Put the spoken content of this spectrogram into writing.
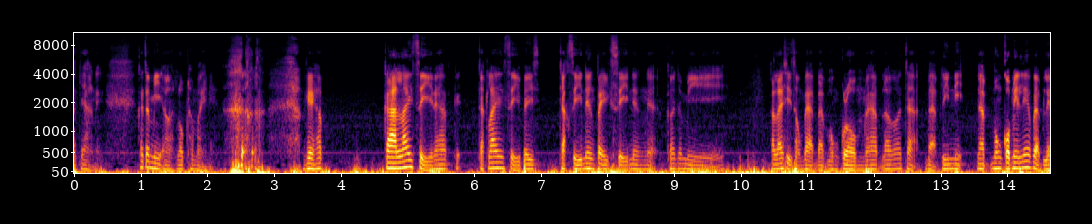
สักอย่างหนึ่ง ก็จะมีอ่าลบทำไมเนี่ย โอเคครับ การไล่สีนะครับ จากไล่สีไปจากสีหนึ่งไปอีกสีหนึ่งเนี่ย ก็จะมี การไล่สีสองแบบแบบวงกลมนะครับ แล้วก็จะแบบลินิแบบวงกลมนี่เรียกแบบเร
